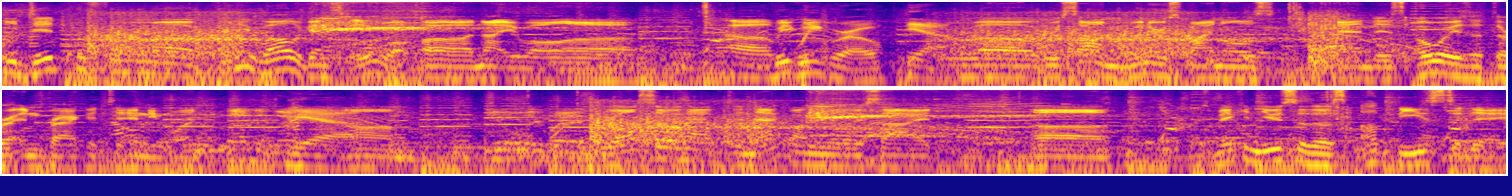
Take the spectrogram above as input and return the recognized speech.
he did perform uh, pretty well against AWOL. Uh, not AWOL. Uh, Uh, We- we, grow, yeah. uh, we saw in winners finals and is always a threat in bracket to anyone. Yeah. Um, we also have Denec on the other side, uh, making use of those up Bs today.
